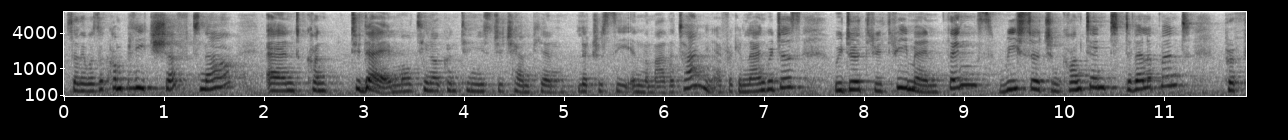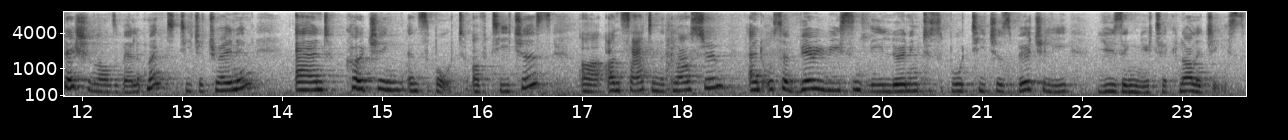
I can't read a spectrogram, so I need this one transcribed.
So there was a complete shift now. And today, Molteno continues to champion literacy in the mother tongue, in African languages. We do it through three main things research and content development, professional development, teacher training, and coaching and support of teachers uh, on site in the classroom, and also very recently learning to support teachers virtually using new technologies.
